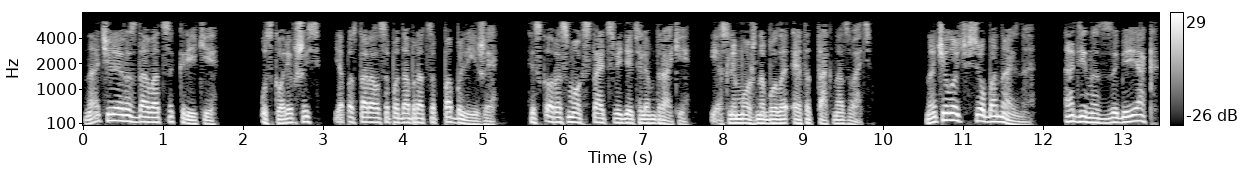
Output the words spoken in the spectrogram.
начали раздаваться крики. Ускорившись, я постарался подобраться поближе, и скоро смог стать свидетелем драки, если можно было это так назвать. Началось все банально. Один из забияк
